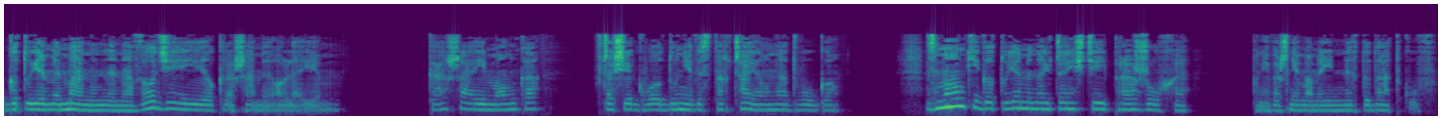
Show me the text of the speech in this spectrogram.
Gotujemy mannę na wodzie i okraszamy olejem. Kasza i mąka w czasie głodu nie wystarczają na długo. Z mąki gotujemy najczęściej prażuchę, ponieważ nie mamy innych dodatków.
